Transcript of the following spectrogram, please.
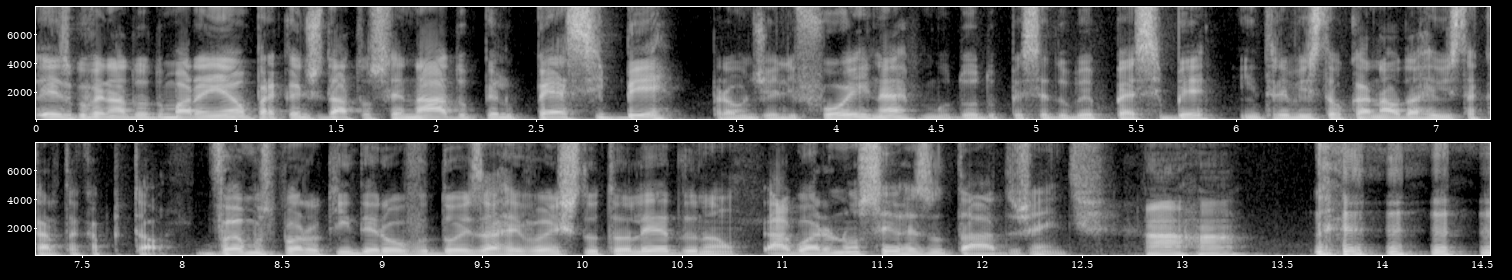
Ex-governador do Maranhão, pré-candidato ao Senado pelo PSB, para onde ele foi, né? Mudou do PCdoB para o PSB. Entrevista ao canal da revista Carta Capital. Vamos para o Kinder Ovo 2, a revanche do Toledo? Não. Agora eu não sei o resultado, gente. Aham.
